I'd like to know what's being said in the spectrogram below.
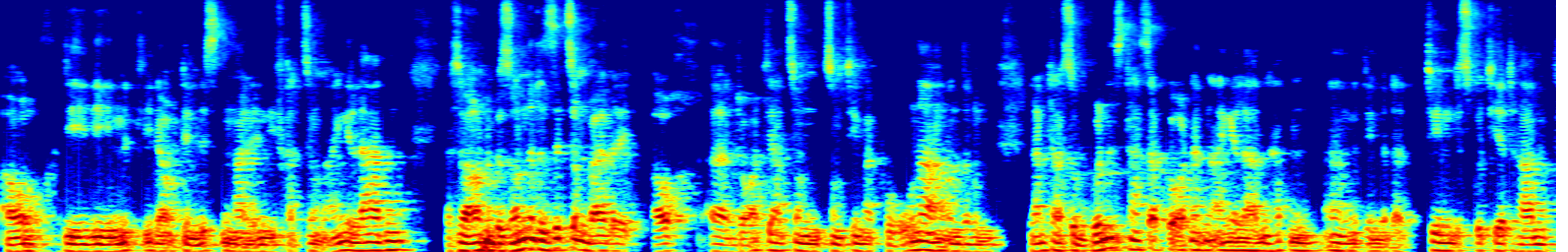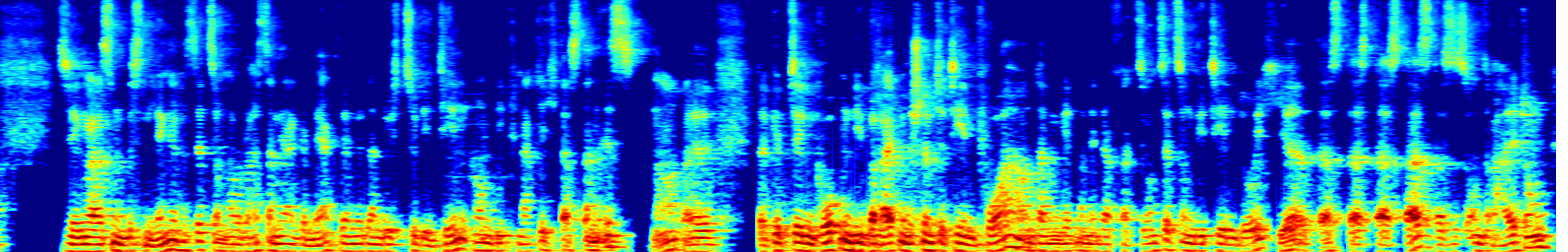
auch die, die Mitglieder auf den Listen mal in die Fraktion eingeladen. Das war auch eine besondere Sitzung, weil wir auch äh, dort ja zum, zum Thema Corona unseren Landtags- und Bundestagsabgeordneten eingeladen hatten, äh, mit denen wir da Themen diskutiert haben. Deswegen war es ein bisschen längere Sitzung, aber du hast dann ja gemerkt, wenn wir dann durch zu den Themen kommen, wie knackig das dann ist. Ne? Weil da gibt es eben Gruppen, die bereiten bestimmte Themen vor und dann geht man in der Fraktionssitzung die Themen durch. Hier, das, das, das, das, das ist unsere Haltung.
